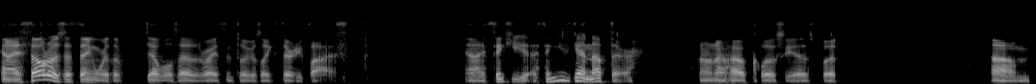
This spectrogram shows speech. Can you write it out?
And I thought it was a thing where the Devils had his rights until he was like 35. And I think he I think he's getting up there. I don't know how close he is, but um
